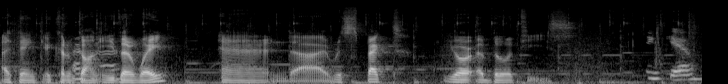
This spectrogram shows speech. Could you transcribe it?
I think it could have gone Uh-huh. either way. and I respect your abilities. Thank you.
